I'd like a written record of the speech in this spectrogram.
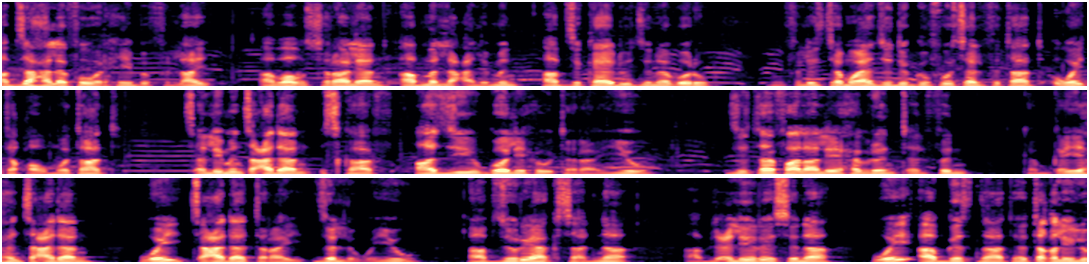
ኣብ ዝሓለፈ ወርሒ ብፍላይ ኣብ ኣውስትራልያን ኣብ መላእ ዓለምን ኣብ ዝካየዱ ዝነበሩ ንፍልስጤማውያን ዝድግፉ ሰልፍታት ወይ ተቓውሞታት ጸሊምን ጻዕዳን ስካርፍ ኣዝዩ ጐሊሑ ተራእዩ እዩ ዝተፈላለየ ሕብርን ጥልፍን ከም ቀይሕን ጻዕዳን ወይ ጻዕዳ ጥራይ ዘለዎ እዩ ኣብ ዙርያ ክሳድና ኣብ ልዕሊ ርእስና ወይ ኣብ ገጽና ተጠቕሊሉ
